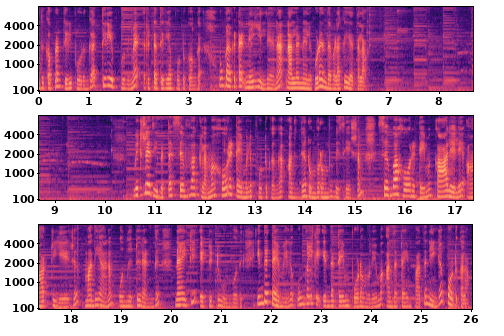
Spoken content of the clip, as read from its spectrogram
அதுக்கப்புறம் திரி போடுங்க. திரி எப்போதுமே ரெட்டை திரியாக போட்டுக்கோங்க. உங்கள்கிட்ட நெய் இல்லைன்னா நல்லெண்ணெயில் கூட இந்த விளக்கு ஏற்றலாம் வெற்றில தீபத்தை செவ்வாய்க்கிழமை ஹோர டைமில் போட்டுக்கோங்க. அதுதான் ரொம்ப ரொம்ப விசேஷம். செவ்வாய் ஹோர டைமு காலையில் ஆறு டு ஏழு மதியானம் ஒன்று டு ரெண்டு நைட்டு எட்டு டு ஒம்பது இந்த டைமில் உங்களுக்கு எந்த டைம் போட முடியுமோ அந்த டைம் பார்த்து நீங்கள் போட்டுக்கலாம்.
